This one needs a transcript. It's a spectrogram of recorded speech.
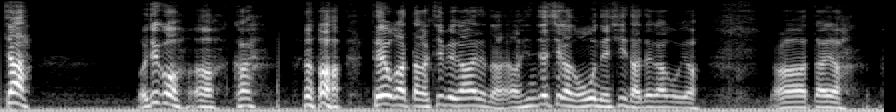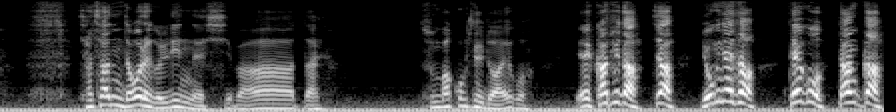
자, 어디고? 어, 가. 대구 갔다가 집에 가야 되나? 어, 현재 시간 오후 4시 다 돼가고요. 아, 따야. 차 찾는데 오래 걸리네. 씨발, 아, 따. 숨바꼭질도 아니고. 예, 갑시다. 자, 용인에서 대구 단가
